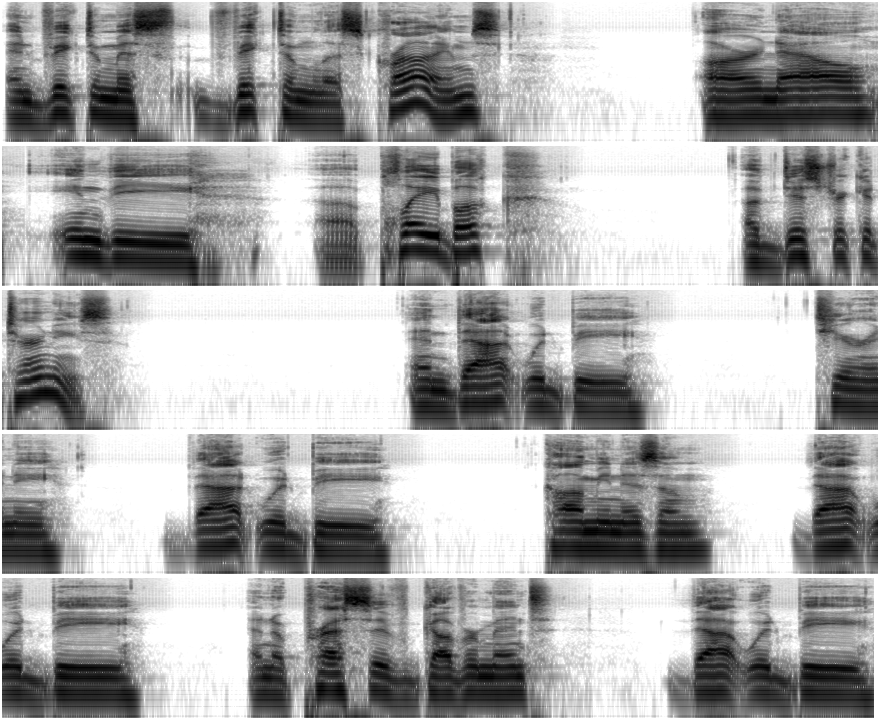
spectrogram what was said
And victimless, victimless crimes are now in the uh, playbook of district attorneys. And that would be tyranny. That would be communism. That would be an oppressive government, that would be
